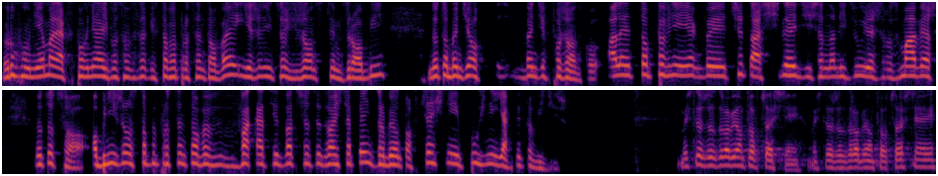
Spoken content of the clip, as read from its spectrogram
Ruchu nie ma, jak wspomniałeś, bo są wysokie stopy procentowe i jeżeli coś rząd z tym zrobi, no to będzie, będzie w porządku. Ale to pewnie jakby czytasz, śledzisz, analizujesz, rozmawiasz, no to co? Obniżą stopy procentowe w wakacje 2025? Zrobią to wcześniej, później? Jak ty to widzisz? Myślę, że zrobią to wcześniej. Myślę, że zrobią to wcześniej.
